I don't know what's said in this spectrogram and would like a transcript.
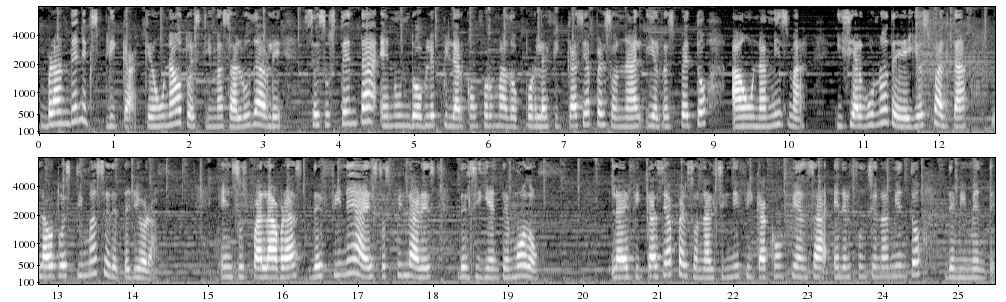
Branden explica que una autoestima saludable se sustenta en un doble pilar conformado por la eficacia personal y el respeto a una misma, y si alguno de ellos falta, la autoestima se deteriora. En sus palabras, define a estos pilares del siguiente modo. La eficacia personal significa confianza en el funcionamiento de mi mente,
